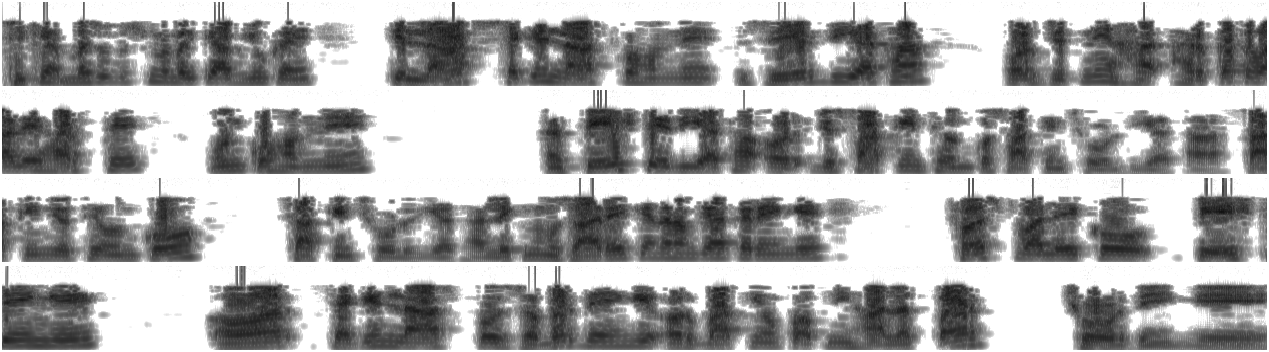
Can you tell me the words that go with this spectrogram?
ٹھیک ہے؟ بس اس میں بلکہ آپ یوں کہیں کہ لاسٹ سیکنڈ لاسٹ کو ہم نے زیر دیا تھا اور جتنے حرکت والے حرف تھے، ان کو ہم نے پیش دے دیا تھا اور جو ساکن تھے، ان کو ساکن چھوڑ دیا تھا۔ ساکن جو تھے، ان کو ساکن چھوڑ دیا تھا۔ لیکن مظاہرے کے اندر ہم کیا کریں گے؟ فرسٹ والے کو پیش دیں گے اور سیکنڈ لاسٹ کو زبر دیں گے اور باقیوں کو اپنی حالت پر چھوڑ دیں گے۔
